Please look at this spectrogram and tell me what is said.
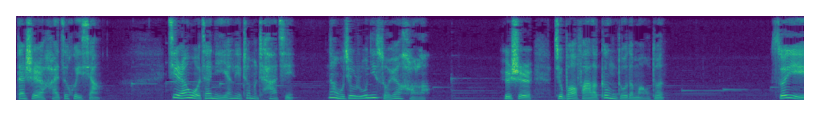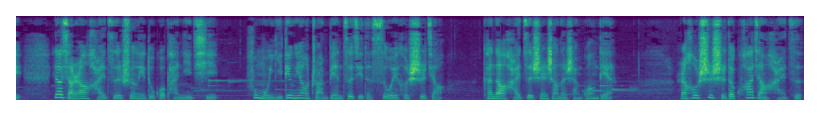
但是孩子会想：既然我在你眼里这么差劲，那我就如你所愿好了。于是就爆发了更多的矛盾。所以，要想让孩子顺利度过叛逆期，父母一定要转变自己的思维和视角，看到孩子身上的闪光点，然后适时的夸奖孩子，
